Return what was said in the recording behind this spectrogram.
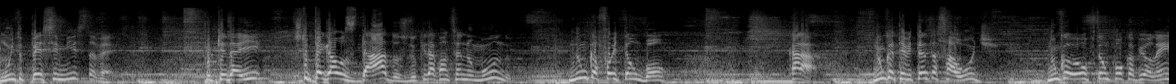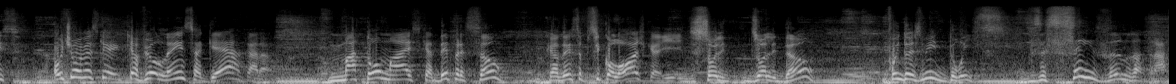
muito pessimista, velho. Porque daí, se tu pegar os dados do que está acontecendo no mundo, nunca foi tão bom. Cara, nunca teve tanta saúde, nunca houve tão pouca violência. A última vez que, que a violência, a guerra, cara, matou mais que a depressão, que é uma doença psicológica e de solidão, foi em 2002, 16 anos atrás.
